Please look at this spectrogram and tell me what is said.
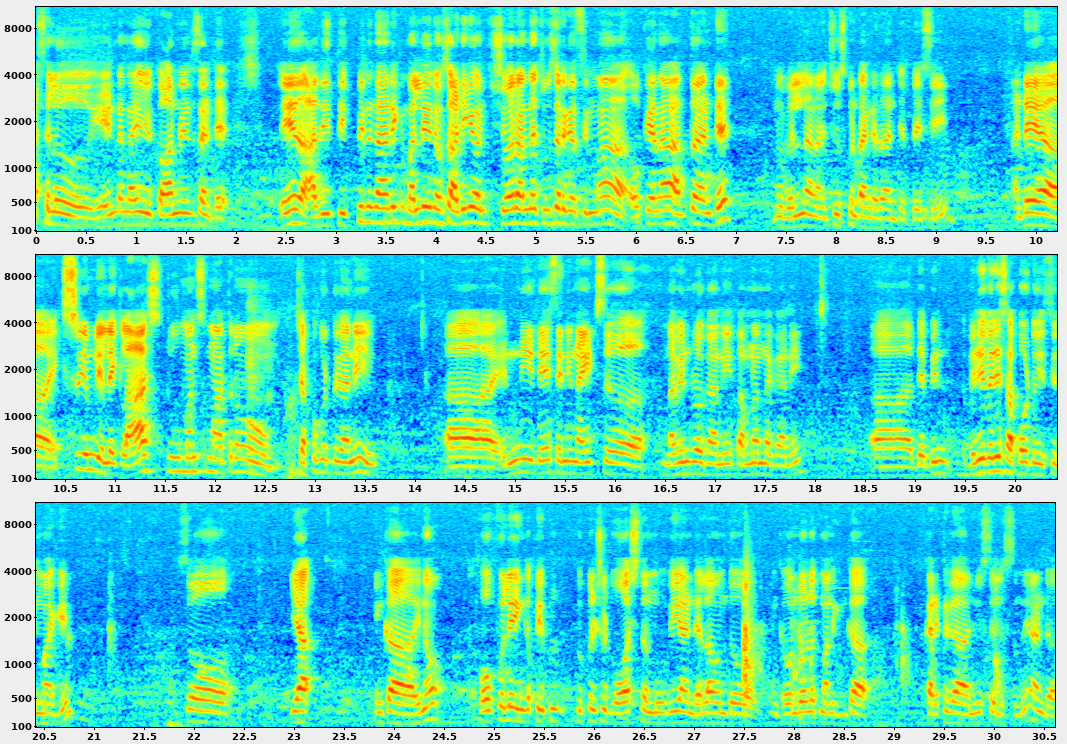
అసలు ఏంటన్నా ఇవి కాన్ఫిడెన్స్ అంటే? లేదు అది తిప్పిన దానికి మళ్ళీ నేను ఒకసారి అడిగే షూర్ అన్న చూసారు కదా సినిమా? ఓకేనా? అంతా? అంటే నువ్వు వెళ్ళినా చూసుకుంటాం కదా అని చెప్పేసి. అంటే extremely like last two months మాత్రం చెప్పకూడదు కానీ ఎన్ని డేస్ ఎన్ని నైట్స్ నవీన్ బ్రో కానీ తమనన్న కానీ they been very very support ఈ సినిమాకి. సో యా ఇంకా యూనో హోప్ఫుల్లీ ఇంకా people people should watch the movie and ఎలా ఉందో ఇంకా కొన్ని రోజులకు మనకి ఇంకా కరెక్ట్గా న్యూస్ తెలుస్తుంది. అండ్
